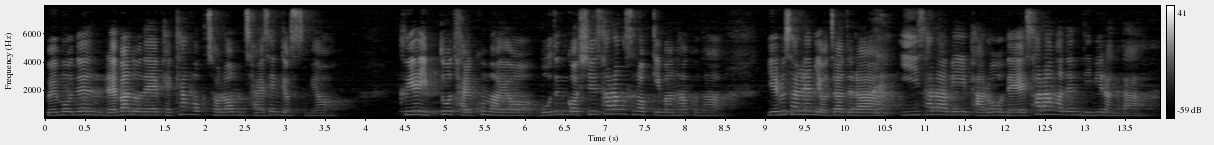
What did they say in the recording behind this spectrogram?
외모는 레바논의 백향목처럼 잘생겼으며 그의 입도 달콤하여 모든 것이 사랑스럽기만 하구나. 예루살렘 여자들아, 이 사람이 바로 내 사랑하는 님이란다.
